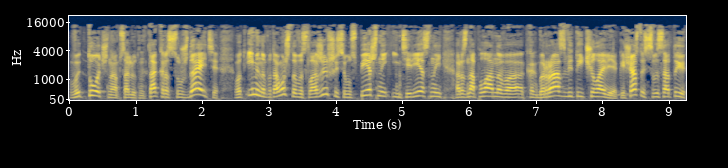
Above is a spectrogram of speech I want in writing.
вы точно абсолютно так рассуждаете, вот именно потому, что вы сложившийся, успешный, интересный, разнопланово, как бы развитый человек. И сейчас, то есть, с высоты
